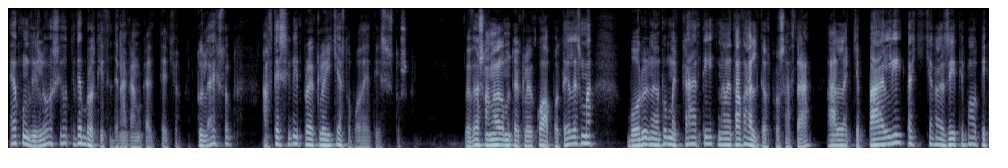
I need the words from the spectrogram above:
έχουν δηλώσει ότι δεν προτίθενται να κάνουν κάτι τέτοιο. Τουλάχιστον αυτές είναι οι προεκλογικές τοποθετήσεις τους. Βεβαίως, ανάλογα με το εκλογικό αποτέλεσμα, μπορεί να δούμε κάτι να μεταβάλλεται ως προς αυτά αλλά και πάλι υπάρχει και ένα ζήτημα ότι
